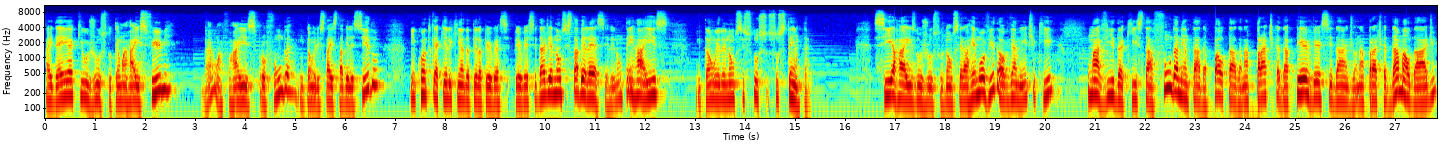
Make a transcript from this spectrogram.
A ideia é que o justo tem uma raiz firme, né, uma raiz profunda, então ele está estabelecido, enquanto que aquele que anda pela perversidade ele não se estabelece, ele não tem raiz, então ele não se sustenta. Se a raiz do justo não será removida, obviamente que uma vida que está fundamentada, pautada na prática da perversidade ou na prática da maldade,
